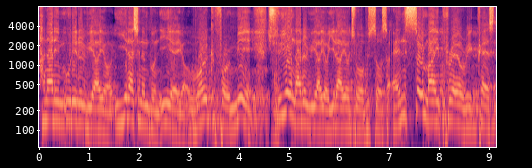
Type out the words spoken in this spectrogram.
하나님 우리를 위하여 일하시는 분이에요. Work for me. 주여 나를 위하여 일하여 주옵소서. Answer my prayer request.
